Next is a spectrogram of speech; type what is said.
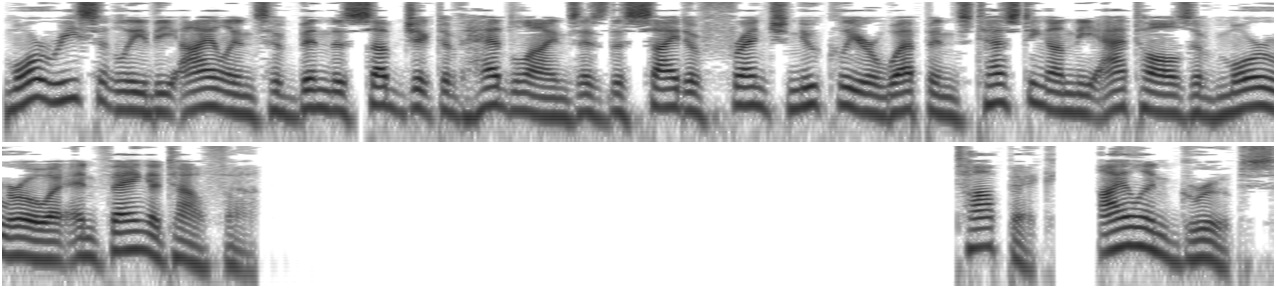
More recently the islands have been the subject of headlines as the site of French nuclear weapons testing on the atolls of Moruroa and Fangataufa. Island groups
